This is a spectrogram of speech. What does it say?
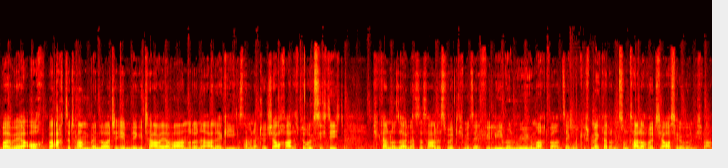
weil wir auch beachtet haben, wenn Leute eben Vegetarier waren oder eine Allergie. Das haben wir natürlich auch alles berücksichtigt. Ich kann nur sagen, dass das alles wirklich mit sehr viel Liebe und Mühe gemacht war und sehr gut geschmeckt hat und zum Teil auch wirklich außergewöhnlich war.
